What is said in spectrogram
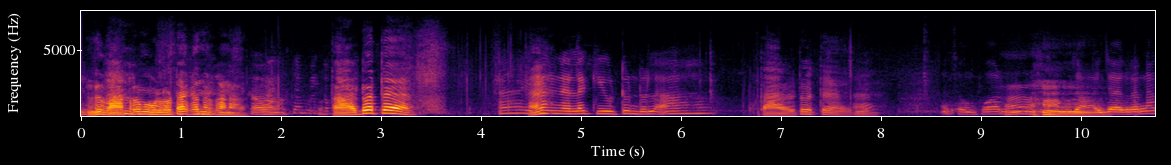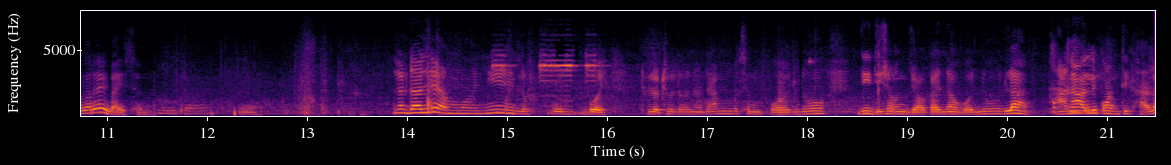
ഇത് വാട്ടർ മുകളിലോട്ടാക്കാൻ നോക്കണോ. ഓ. താഴോട്ട് പറ്റേ? നല്ല ക്യൂട്ട് ഉണ്ടല്ലോ. താഴോട്ട് പറ്റേ? ജാഗ്രത ബൈസൺ ल डल्लै अब म नि लु गुड बोय ठुलो ठुलो हुनु राम्रोसँग पढ्नु दिदीसँग झगडा नगर्नु ल खाना अलिक कम्ती खा ल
